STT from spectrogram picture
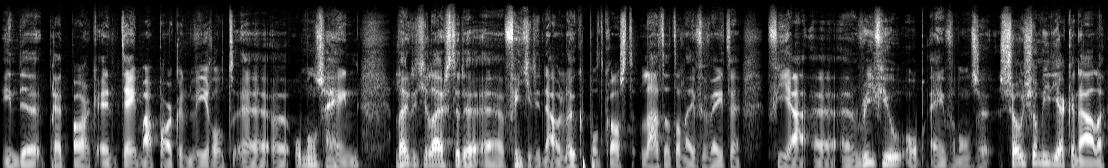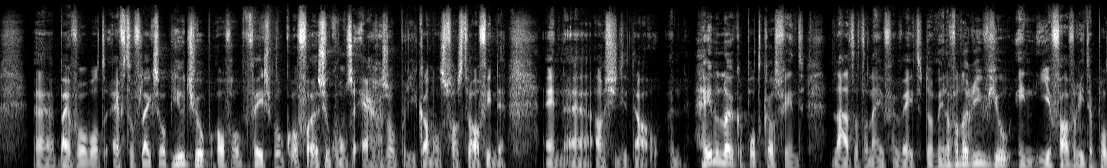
in de pretpark en themaparkenwereld eh eh, om ons heen. Leuk dat je luisterde. Vind je dit nou een leuke podcast? Laat het dan even weten via een review op een van onze social media kanalen. Bijvoorbeeld Efterflex op YouTube of op Facebook of zoek ons ergens op. Je kan ons vast wel vinden. En als je dit nou een hele leuke podcast vindt, laat het dan even weten door middel van een review in je favoriete podcast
